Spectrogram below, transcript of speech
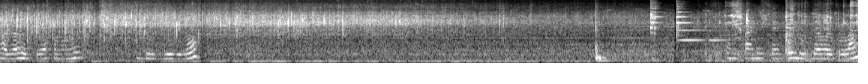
ভাজা হচ্ছে এখন আমি দুধ দিয়ে দেবো। পানির চাইতে দুধ ব্যবহার করলাম।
